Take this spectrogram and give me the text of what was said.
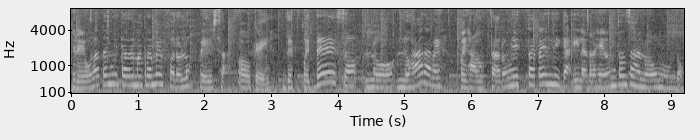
creó la técnica de macramé fueron los persas. Ok. Después de eso, los árabes pues adoptaron esta técnica y la trajeron entonces al nuevo mundo.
